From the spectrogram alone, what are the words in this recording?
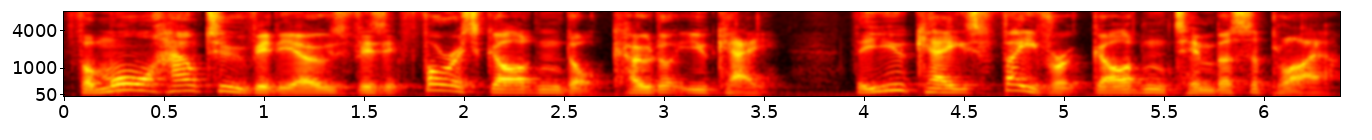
For more how-to videos visit forestgarden.co.uk, the UK's favourite garden timber supplier.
